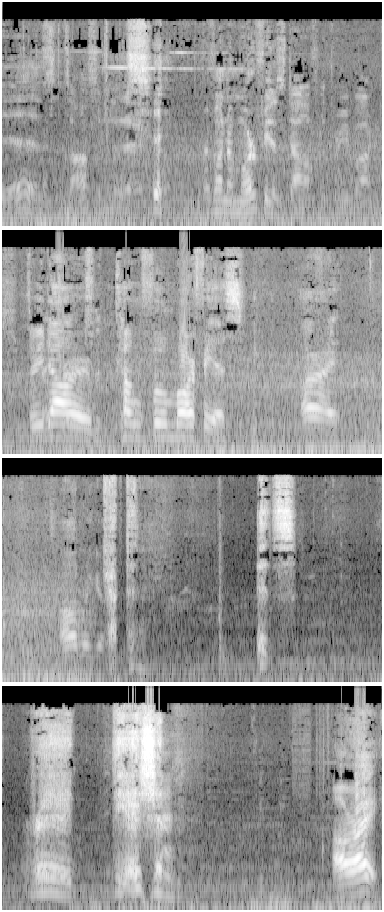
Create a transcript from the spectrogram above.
It is. It's awesome today. I found a Morpheus doll for three bucks. Three dollar Kung Fu Morpheus. All right, on we go. Captain, it's radiation. All right,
